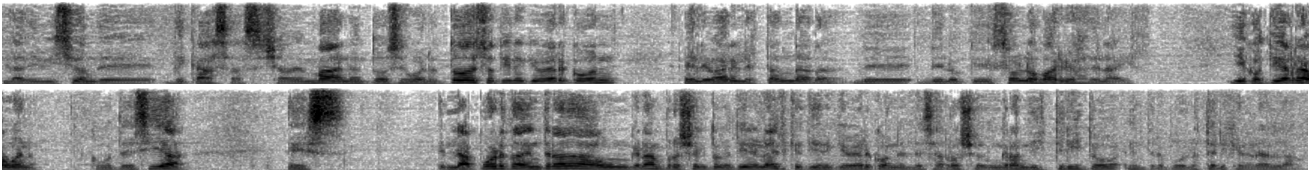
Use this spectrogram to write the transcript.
la división de, de casas llave en mano. Entonces, bueno, todo eso tiene que ver con elevar el estándar de, de lo que son los barrios de Life. Y Ecotierra, bueno, como te decía, es la puerta de entrada a un gran proyecto que tiene Life que tiene que ver con el desarrollo de un gran distrito entre Pueblo Ester y General Lagos.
